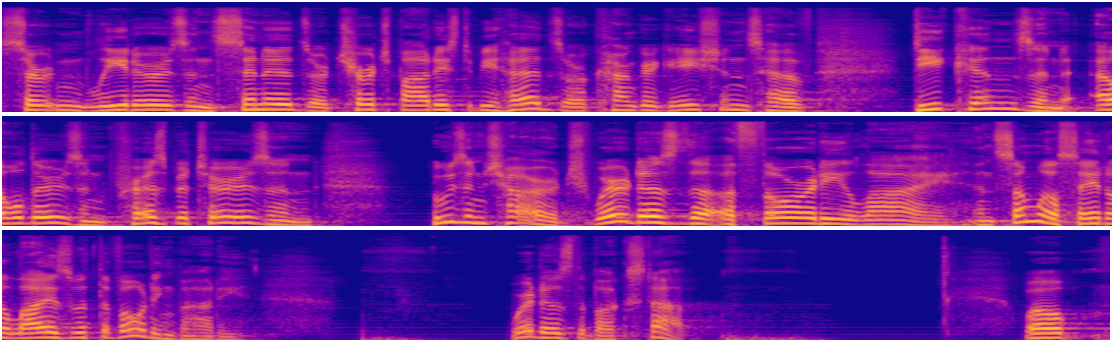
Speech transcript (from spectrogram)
certain leaders and synods or church bodies to be heads, or congregations have deacons and elders and presbyters and Who's in charge? Where does the authority lie? And some will say it lies with the voting body. Where does the buck stop? Well,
